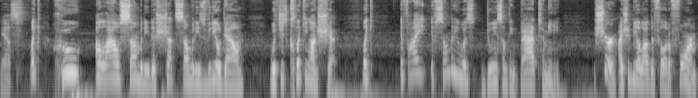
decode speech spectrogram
Yes. Like, who allows somebody to shut somebody's video down with just clicking on shit? Like, if I if somebody was doing something bad to me, sure, I should be allowed to fill out a form,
